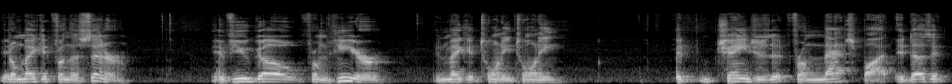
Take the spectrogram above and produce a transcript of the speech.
it'll make it from the center. If you go from here and make it 2020, it changes it from that spot. It doesn't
